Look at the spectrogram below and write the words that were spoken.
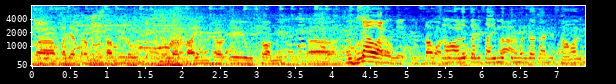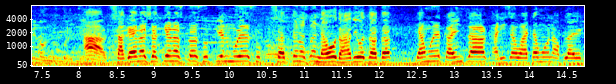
प- पदयात्रामध्ये सामील होऊन पूर्ण साईंचा जे उत्सव आम्ही उत्साह वाढवते उत्साह वाढवतो आणि साई मित्र मंडळात आम्ही सहभाग मी नोंदवतो. हा सगळ्यांना शक्य नसतं सुट्टींमुळे सु- शक्य नसतं नऊ दहा दिवस जातात. त्यामुळे काहींचा खारीचा वाटा म्हणून आपला एक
